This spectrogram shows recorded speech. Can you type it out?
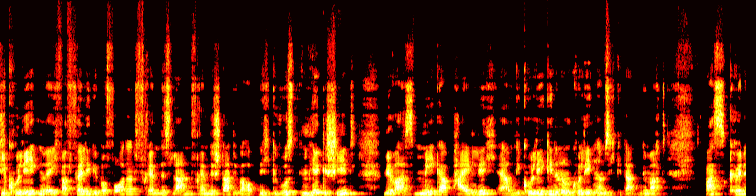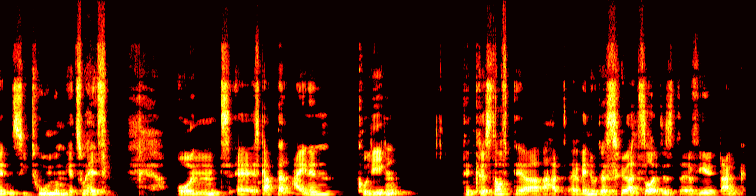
Die Kollegen, ich war völlig überfordert, fremdes Land, fremde Stadt, überhaupt nicht gewusst, wie mir geschieht. Mir war es mega peinlich äh, und die Kolleginnen und Kollegen haben sich Gedanken gemacht, was können sie tun, um mir zu helfen? Und äh, es gab dann einen Kollegen, den Christoph, der hat, äh, wenn du das hören solltest, äh, vielen Dank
